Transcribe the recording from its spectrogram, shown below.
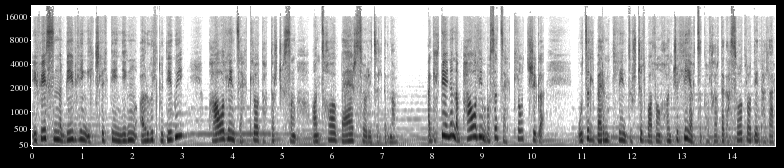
Эфес нь Библийн илчлэлтийн нэгэн оргил төдийгүй Паулийн загтлуу доторч гисэн онцгой байр суурь эзэлдэг ном. А гэхдээ энэ нь Паулийн бусад загтлууд шиг үзэл баримтлалын зөрчил болон хончлолын явцад тулгардаг асуудлуудын талаар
